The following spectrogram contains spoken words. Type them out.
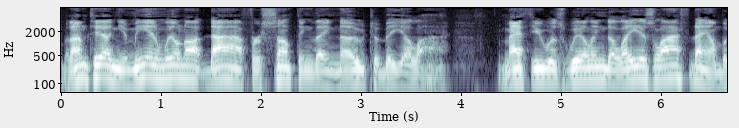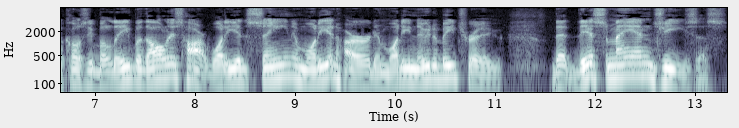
But I'm telling you, men will not die for something they know to be a lie. Matthew was willing to lay his life down because he believed with all his heart what he had seen and what he had heard and what he knew to be true that this man, Jesus,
